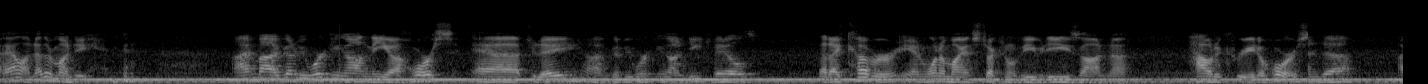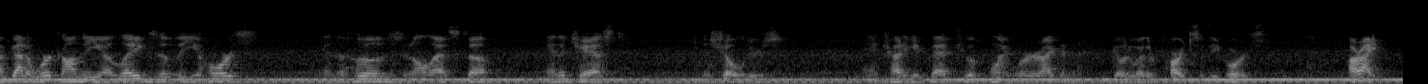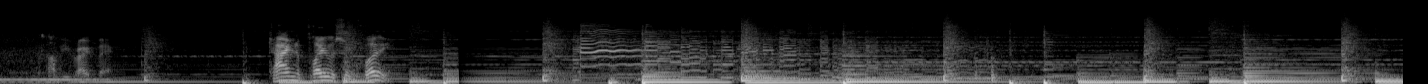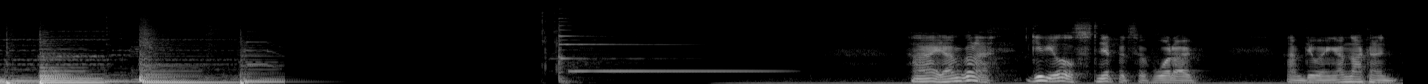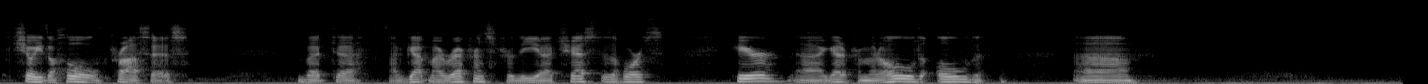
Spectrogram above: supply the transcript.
Well, another Monday. I'm uh, going to be working on the uh, horse uh, today. I'm going to be working on details that I cover in one of my instructional DVDs on uh, how to create a horse. And uh, I've got to work on the uh, legs of the horse and the hooves and all that stuff, and the chest, the shoulders, and try to get that to a point where I can go to other parts of the horse. All right, I'll be right back. Time to play with some clay. All right, I'm gonna give you a little snippets of what i am doing. I'm not gonna show you the whole process, but uh, I've got my reference for the uh, chest of the horse here. Uh, I got it from an old, old uh,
